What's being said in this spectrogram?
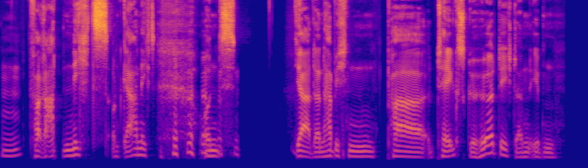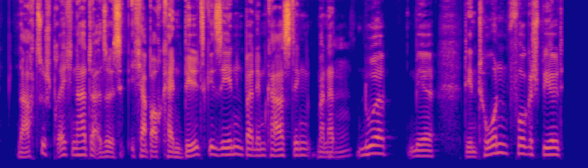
mhm. verraten nichts und gar nichts. Und ja, dann habe ich ein paar Takes gehört, die ich dann eben nachzusprechen hatte. Also es, ich habe auch kein Bild gesehen bei dem Casting. Man hat mhm. nur mir den Ton vorgespielt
